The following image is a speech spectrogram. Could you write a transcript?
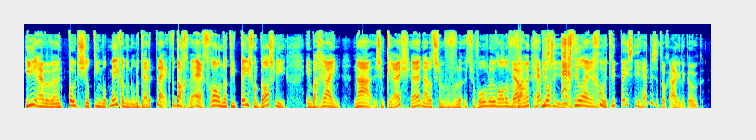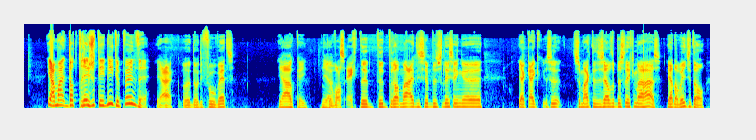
hier hebben we een potentieel team wat mee kan doen om de derde plek. Dat dachten we echt. Vooral omdat die pace van Gasly in Bahrein na zijn crash, hè, nadat ze zijn voorvleugel hadden vervangen, die was die, echt heel erg goed. Die pace die hebben ze toch eigenlijk ook? Ja, maar dat resulteert niet in punten. Ja, door die full wets. Ja, oké. Ja. Dat was echt de, de dramatische beslissing. eh. ja, kijk, ze, ze maakten dezelfde beslissing maar Haas. Ja, dan weet je het al.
